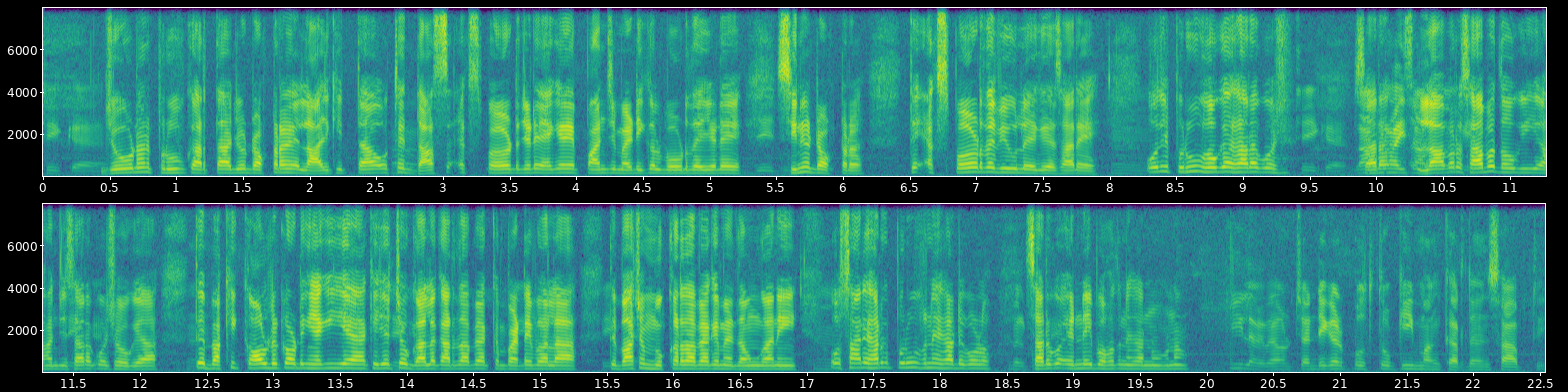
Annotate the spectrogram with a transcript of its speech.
ਠੀਕ ਹੈ। ਜੋ ਉਹਨਾਂ ਨੇ ਪ੍ਰੂਵ ਕਰਤਾ ਜੋ ਡਾਕਟਰਾਂ ਨੇ ਇਲਾਜ ਕੀਤਾ ਉੱਥੇ 10 ਐਕਸਪਰਟ ਜਿਹੜੇ ਹੈਗੇ ਪੰਜ ਮੈਡੀਕਲ ਬੋਰਡ ਦੇ ਜਿਹੜੇ ਸੀਨੀਅਰ ਡਾਕਟਰ ਤੇ ਐਕਸਪਰਟ ਦੇ ਵਿਊ ਲੈ ਗਏ ਸਾਰੇ। ਉਹਦੇ ਪ੍ਰੂਵ ਹੋ ਗਿਆ ਸਾਰਾ ਕੁਝ ਠੀਕ ਹੈ। ਸਾਰਾ ਲਾਭਰ ਸਾਬਤ ਹੋ ਗਈ। ਹਾਂਜੀ ਸਾਰਾ ਕੁਝ ਹੋ ਗਿਆ। ਤੇ ਬਾਕੀ ਕਾਲ ਰਿਕਾਰਡਿੰਗ ਹੈਗੀ ਆ ਕਿ ਜੇ ਚੋਂ ਗੱਲ ਕਰਦਾ ਪਿਆ ਕੰਪੈਟੀਬਲ ਆ ਤੇ ਬਾਅਦ ਚੋਂ ਮੁੱਕਰਦਾ ਪਿਆ ਕਿ ਮੈਂ ਦਊਂਗਾ ਨਹੀਂ। ਉਹ ਸਾਰੇ ਹਰ ਪ੍ਰੂਫ ਨੇ ਸਾਡੇ ਕੋਲ। ਸਾਡੇ ਕੋਲ ਇੰਨੇ ਹੀ ਬਹੁਤ ਨੇ ਸਾਨੂੰ ਹਨਾ। ਕੀ ਲੱਗਦਾ ਹੁਣ ਚੰਡੀਗੜ੍ਹ ਪੁਲਿਸ ਤੋਂ ਕੀ ਮੰਗ ਕਰਦੇ ਹੋ ਇਨਸਾਫ ਦੀ?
